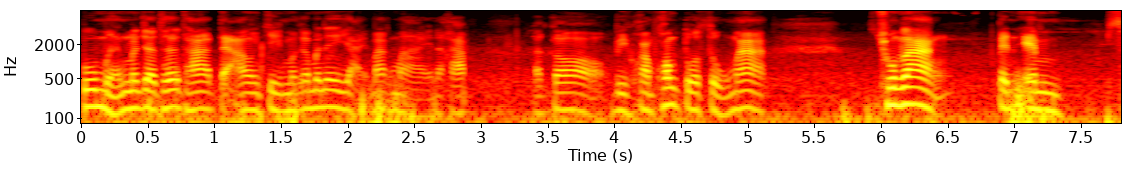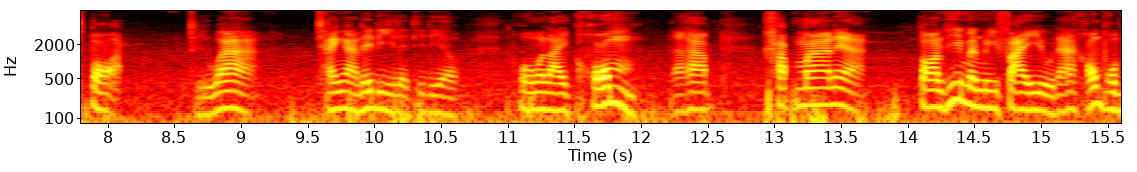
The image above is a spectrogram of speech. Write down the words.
ดูเหมือนมันจะเทอะทะแต่เอาจริงๆมันก็ไม่ได้ใหญ่มากมายนะครับ แล้วก็มีความคล่องตัวสูงมาก ช่วงล่างเป็น M Sport ถือว่าใช้งานได้ดีเลยทีเดียว พวงมาลัยคมนะครับ ขับมาเนี่ยตอนที่มันมีไฟอยู่นะ ของผม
